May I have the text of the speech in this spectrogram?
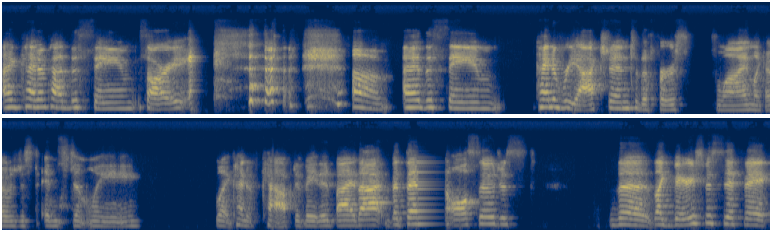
I kind of had the same. Sorry, um, I had the same kind of reaction to the first line. Like I was just instantly like kind of captivated by that, but then also just the like very specific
